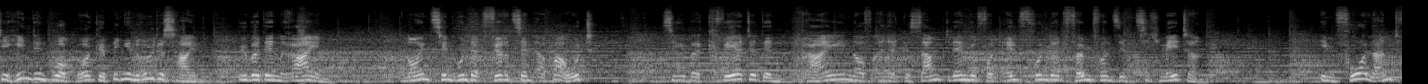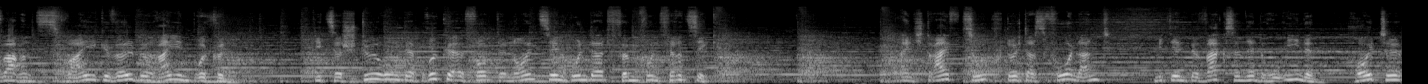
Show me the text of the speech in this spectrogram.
Die Hindenburgbrücke Bingen-Rüdesheim über den Rhein, 1914 erbaut, sie überquerte den Rhein auf einer Gesamtlänge von 1175 Metern. Im Vorland waren zwei Gewölbereihenbrücken. Die Zerstörung der Brücke erfolgte 1945. Ein Streifzug durch das Vorland mit den bewachsenen Ruinen, heute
